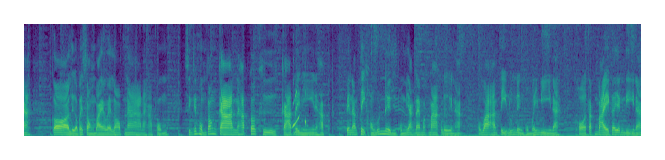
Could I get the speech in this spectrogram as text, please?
นะ ก็เหลือไป 2 ใบไว้รอบหน้านะครับผมสิ่งที่ผมต้องการนะครับก็คือการ์ดใบนี้นะครับเป็นอันติของรุ่นหนึ่งผมอยากได้มากๆเลยนะฮะเพราะว่าอันติรุ่นหนึ่งผมไม่มีนะ ขอสักใบก็ยังดีนะ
